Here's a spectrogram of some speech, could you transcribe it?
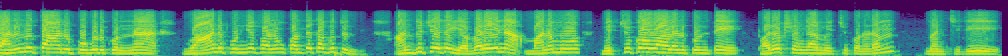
తనను తాను పొగుడుకున్నా వాని పుణ్యఫలం కొంత తగ్గుతుంది. అందుచేత ఎవరైనా మనము మెచ్చుకోవాలనుకుంటే పరోక్షంగా మెచ్చుకొనడం మంచిది.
